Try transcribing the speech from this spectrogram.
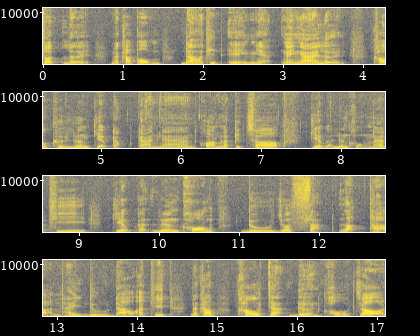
สดเลยนะครับผม ดาวอาทิตย์เองเนี่ยง่ายๆเลย เขาคือเรื่องเกี่ยวกับการงาน ความรับผิดชอบ เกี่ยวกับเรื่องของหน้าที่ เกี่ยวกับเรื่องของดูยศศักดิ์หลักฐานให้ดูดาวอาทิตย์ นะครับเขาจะเดินโคจร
